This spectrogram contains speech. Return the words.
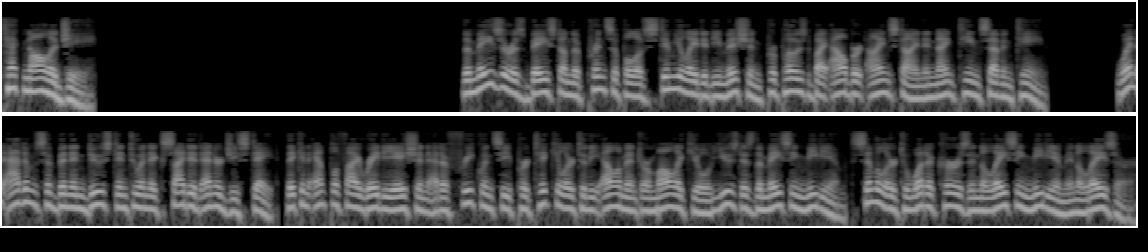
Technology The maser is based on the principle of stimulated emission proposed by Albert Einstein in 1917. When atoms have been induced into an excited energy state, they can amplify radiation at a frequency particular to the element or molecule used as the masing medium similar to what occurs in the lasing medium in a laser.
